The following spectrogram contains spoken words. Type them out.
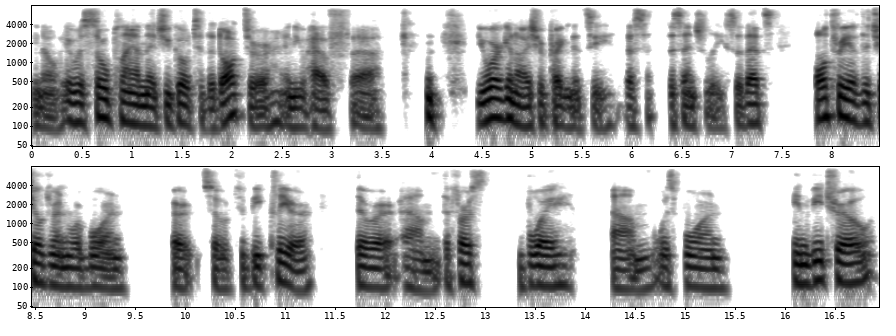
you know, it was so planned that you go to the doctor and you have uh, you organize your pregnancy essentially. So that's all three of the children were born. Or so to be clear, there were um, the first boy um, was born in vitro,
